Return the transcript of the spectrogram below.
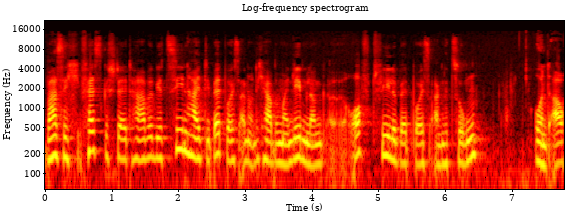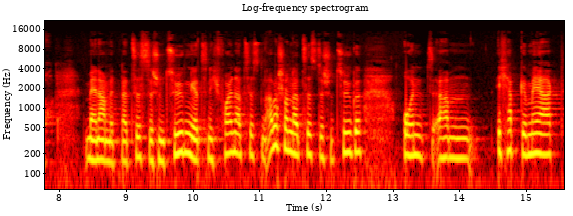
was ich festgestellt habe. Wir ziehen halt die Bad Boys an und ich habe mein Leben lang äh, oft viele Bad Boys angezogen und auch Männer mit narzisstischen Zügen, jetzt nicht voll Narzissten, aber schon narzisstische Züge. Und ähm, ich habe gemerkt,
